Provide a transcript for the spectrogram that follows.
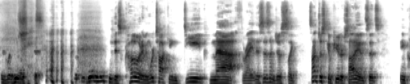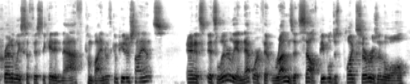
Is what he likes to get into this code, I mean, we're talking deep math, right? This isn't just like it's not just computer science. It's incredibly sophisticated math combined with computer science and it's it's literally a network that runs itself people just plug servers in the wall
